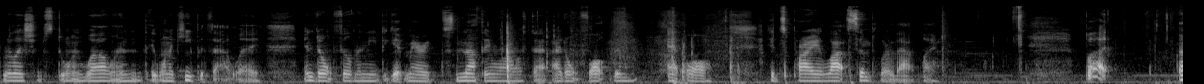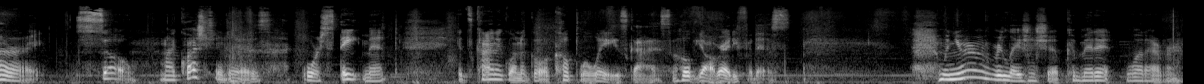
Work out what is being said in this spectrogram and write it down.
relationship's doing well, and they want to keep it that way, and don't feel the need to get married. There's nothing wrong with that. I don't fault them at all. It's probably a lot simpler that way. But, all right. So, my question is, or statement it's kind of going to go a couple of ways, guys. I hope y'all ready for this. When you're in a relationship, committed, whatever,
